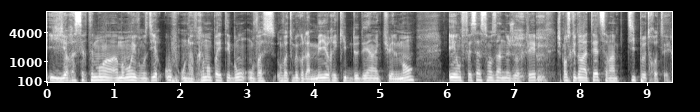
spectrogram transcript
il y aura certainement un moment où ils vont se dire ouf, on n'a vraiment pas été bon, on va on va tomber contre la meilleure équipe de D1 actuellement et on fait ça sans un de nos joueurs clés. Je pense que dans la tête ça va un petit peu trotter.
